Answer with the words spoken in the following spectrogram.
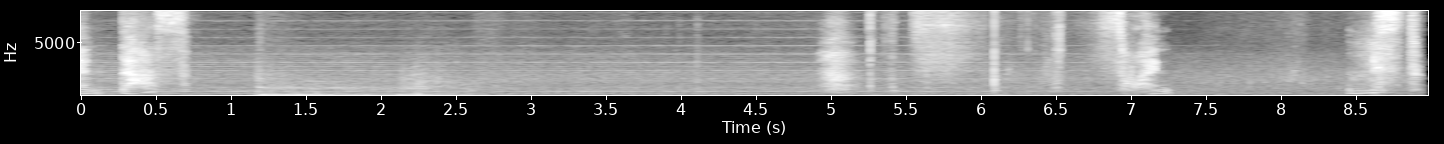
denn das? So ein Mist.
